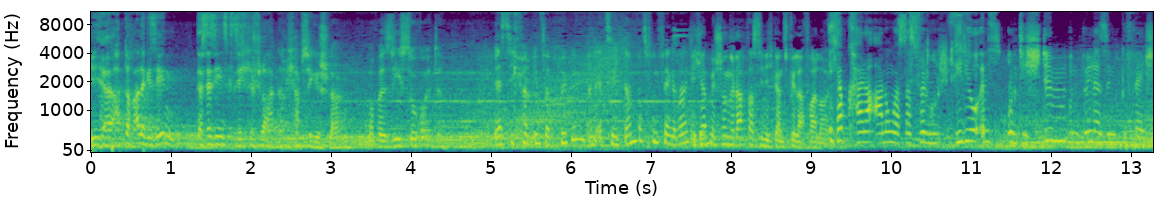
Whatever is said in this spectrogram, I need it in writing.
Ihr habt doch alle gesehen, dass er sie ins Gesicht geschlagen hat. Ich habe sie geschlagen, weil sie es so wollte. Lässt sich von ihm verprügeln und erzählt dann was von Vergewaltigung. Ich habe mir schon gedacht, dass sie nicht ganz fehlerfrei läuft. Ich habe keine Ahnung, was das für ein Video ist. Und die Stimmen und Bilder sind gefälscht.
